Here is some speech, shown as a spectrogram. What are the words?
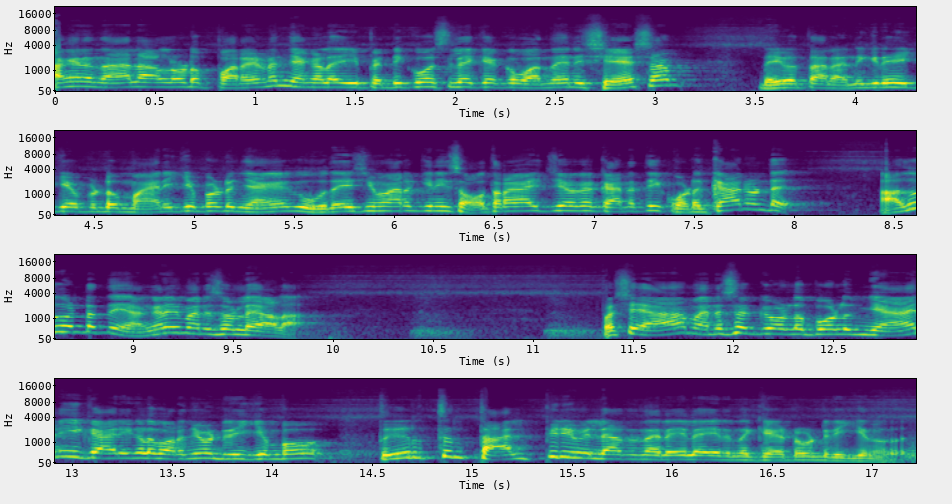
അങ്ങനെ നാലാളോട് പറയണം. ഞങ്ങൾ ഈ പെറ്റിക്കോസിലേക്കൊക്കെ വന്നതിന് ശേഷം ദൈവത്താൽ അനുഗ്രഹിക്കപ്പെട്ടു മാനിക്കപ്പെട്ടു. ഞങ്ങൾക്ക് ഉദ്ദേശിമാർക്ക് ഇനി സ്വോത്രകാഴ്ചയൊക്കെ കനത്തി കൊടുക്കാനുണ്ട്. അതുകൊണ്ടെന്നേ അങ്ങനെ മനസ്സുള്ള ആളാ. പക്ഷെ ആ മനസ്സൊക്കെ ഉള്ളപ്പോഴും ഞാൻ ഈ കാര്യങ്ങൾ പറഞ്ഞുകൊണ്ടിരിക്കുമ്പോൾ തീർത്തും താല്പര്യമില്ലാത്ത നിലയിലായിരുന്നു കേട്ടുകൊണ്ടിരിക്കുന്നത്.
